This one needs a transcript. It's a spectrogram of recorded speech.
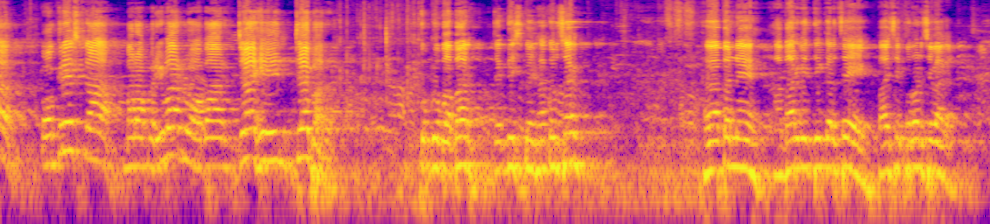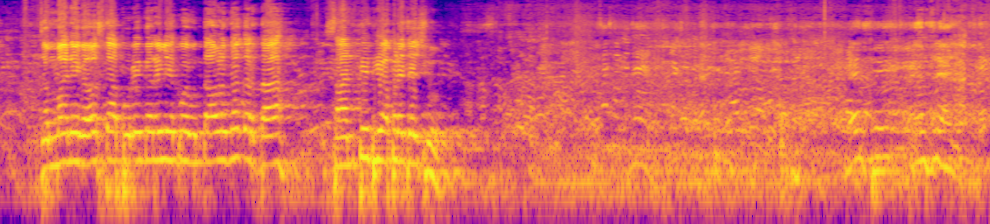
કોંગ્રેસના મારા પરિવારનો આભાર. જય હિન્દ જય ભારત. ખૂબ ખૂબ આભાર જગદીશભાઈ ઠાકોર સાહેબ. હવે આપણને આભાર વિધિ કરશે પાછી પુરણ સેવાગર જમવાની વ્યવસ્થા પૂરી કરેલી કોઈ ઉતાવળ ન કરતા શાંતિથી આપણે જઈશું. બેનશ્રી આવી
